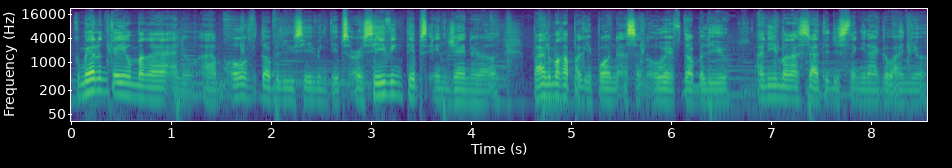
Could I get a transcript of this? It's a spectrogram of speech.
kung meron kayong mga ano, um, OFW saving tips or saving tips in general, paano makapag-ipon as an OFW, ano yung mga strategies na ginagawa nyo,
